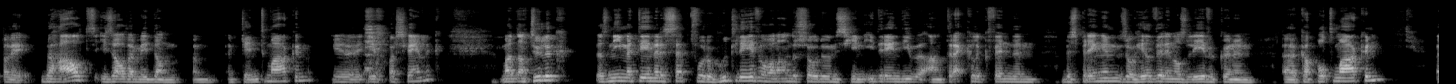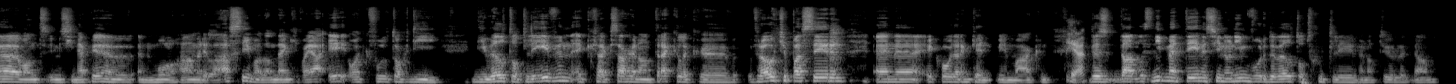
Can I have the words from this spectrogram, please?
allee, behaalt, je zal daarmee dan een, een kind maken, eh, waarschijnlijk. Maar natuurlijk, dat is niet meteen een recept voor een goed leven, want anders zouden we misschien iedereen die we aantrekkelijk vinden bespringen, zo heel veel in ons leven kunnen uh, kapot maken. Uh, want misschien heb je een, een, monogame relatie, maar dan denk je van ja, hey, oh, ik voel toch die, die wil tot leven. Ik, ik zag een aantrekkelijk uh, vrouwtje passeren en uh, ik wou daar een kind mee maken. Ja. Dus dat is niet meteen een synoniem voor de wil tot goed leven, natuurlijk dan.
